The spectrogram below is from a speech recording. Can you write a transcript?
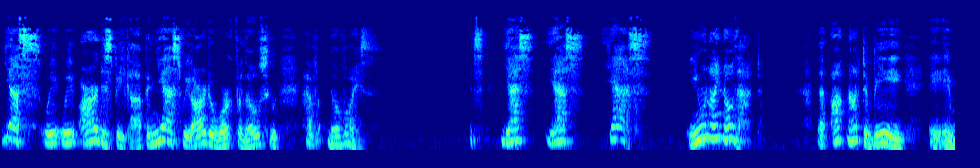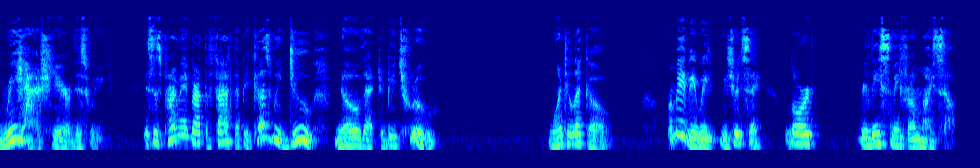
yes, we, we are to speak up, and yes, we are to work for those who have no voice. It's yes, yes, yes. You and I know that. That ought not to be a, a rehash here this week. This is primarily about the fact that because we do know that to be true, when to let go, or maybe we, we should say, Lord, release me from myself.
